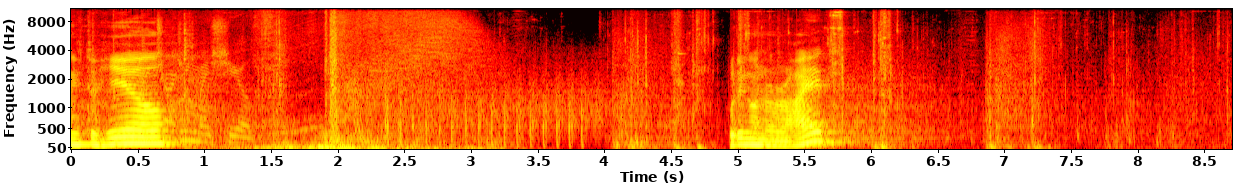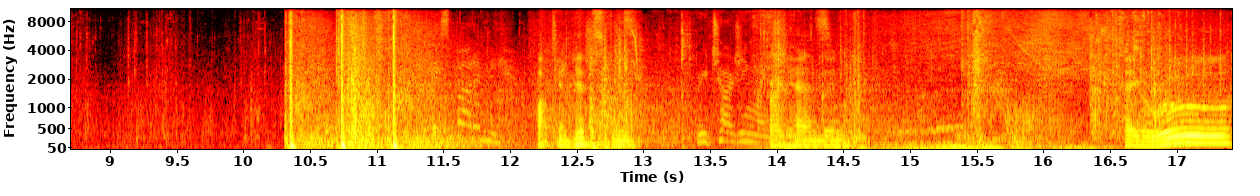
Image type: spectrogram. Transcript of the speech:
Need to heal. Recharging my shields. Putting on the right. They spotted me. Fucking hits me. Recharging my Right shields. hand in. Take a roof.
